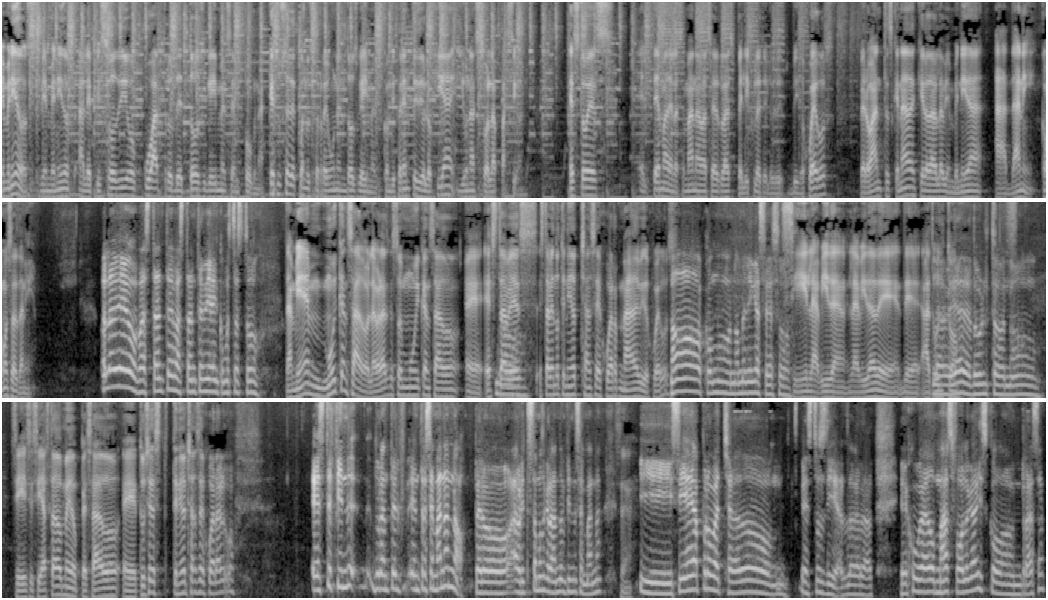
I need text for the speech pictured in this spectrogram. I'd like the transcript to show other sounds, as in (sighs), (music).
Bienvenidos, bienvenidos al episodio 4 de Dos Gamers en Pugna. ¿Qué sucede cuando se reúnen dos gamers con diferente ideología y una sola pasión? Esto es, el tema de la semana va a ser las películas de los videojuegos, pero antes que nada quiero dar la bienvenida a Dani. ¿Cómo estás, Dani? Hola, Diego. Bastante, bastante bien. ¿Cómo estás tú? También muy cansado, la verdad es que estoy muy cansado. Eh, esta No. vez, esta vez no he tenido chance de jugar nada de videojuegos. No, ¿cómo? No me digas eso. Sí, la vida, la vida de, de La adulto. vida de adulto, no. Sí, sí, sí, ha estado medio pesado. Eh, ¿Tú sí has tenido chance de jugar algo? Este fin de... Durante el... Entre semana no, pero ahorita estamos grabando en fin de semana. Sí. Y sí he aprovechado estos días, la verdad. He jugado más Fall Guys con Raza.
